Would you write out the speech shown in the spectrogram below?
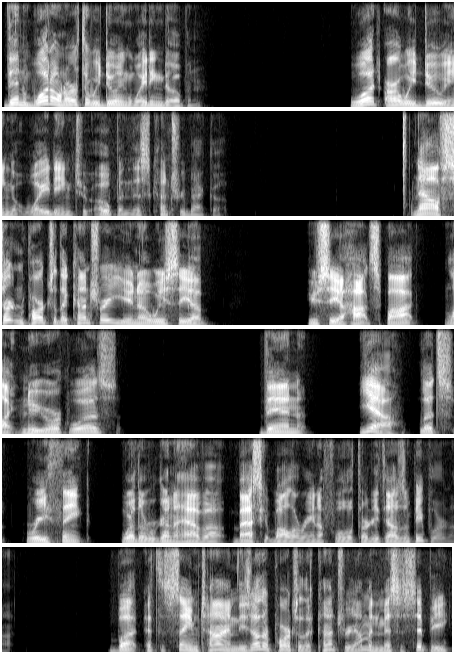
Then what on earth are we doing waiting to open? What are we doing waiting to open this country back up? Now, if certain parts of the country, you know, we see a you see a hot spot like New York was, then yeah, let's rethink whether we're going to have a basketball arena full of 30,000 people or not. But at the same time, these other parts of the country, I'm in Mississippi.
